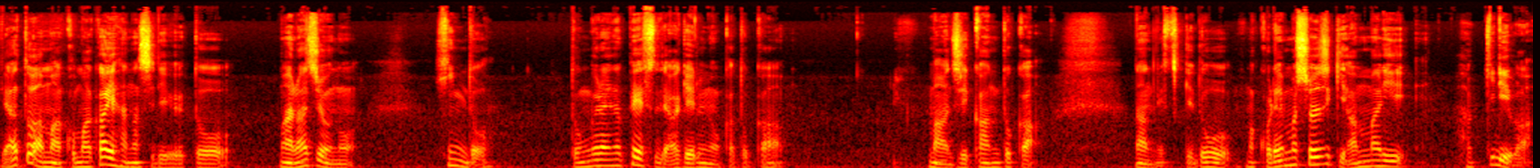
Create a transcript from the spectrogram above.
であとはまあ細かい話で言うとまあ、ラジオの頻度どんぐらいのペースで上げるのかとかまあ時間とかなんですけど、まあ、これも正直あんまりはっきりは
